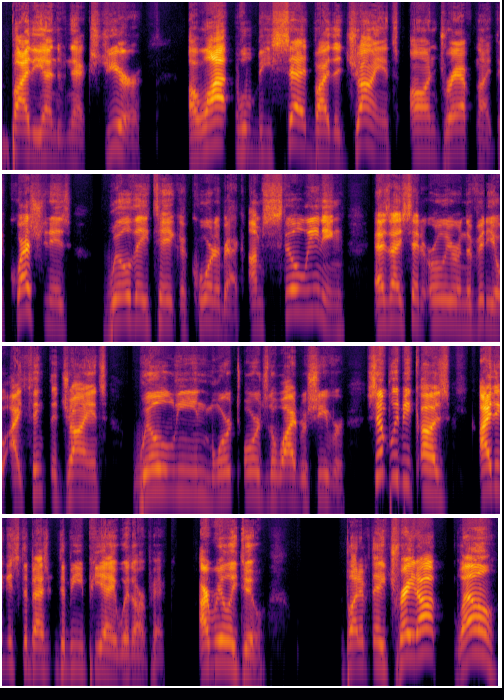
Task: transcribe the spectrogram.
by the end of next year. A lot will be said by the Giants on draft night. The question is, will they take a quarterback? I'm still leaning as I said earlier in the video, I think the Giants will lean more towards the wide receiver simply because I think it's the best to BPA with our pick. I really do. But if they trade up, well,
